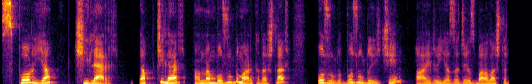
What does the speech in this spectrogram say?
Spor yap kiler. Yap kiler anlam bozuldu mu arkadaşlar? Bozuldu. Bozulduğu için ayrı yazacağız bağlaştır.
